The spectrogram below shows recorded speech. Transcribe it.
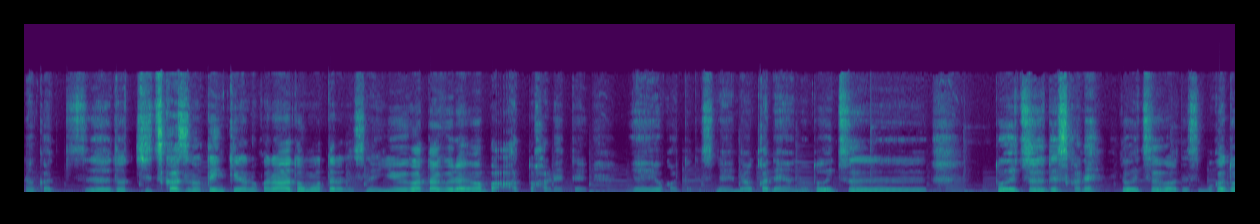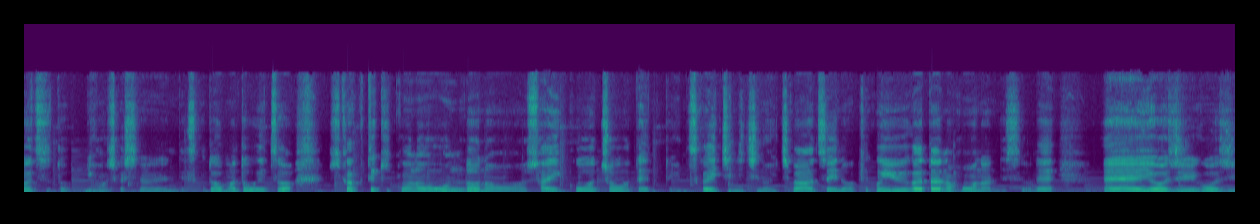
なんかどっちつかずの天気なのかなと思ったらですね、夕方ぐらいはバーッと晴れて、えー、よかったですね。なんかね、あの、ドイツ、ドイツですかね。ドイツはですね、僕はドイツと日本しか知らないんですけど、まあ、ドイツは比較的この温度の最高頂点っていうんですか、一日の一番暑いのは結構夕方の方なんですよね。えー、4時、5時、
